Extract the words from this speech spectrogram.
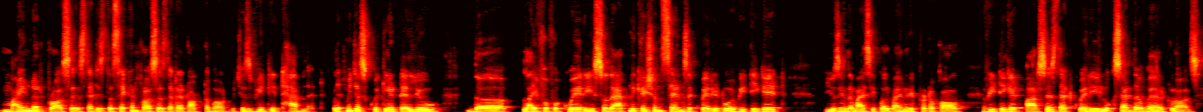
minder process. That is the second process that I talked about, which is VT tablet. Let me just quickly tell you the life of a query. So the application sends a query to a VT gate using the MySQL binary protocol. VT gate parses that query, looks at the where clause,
